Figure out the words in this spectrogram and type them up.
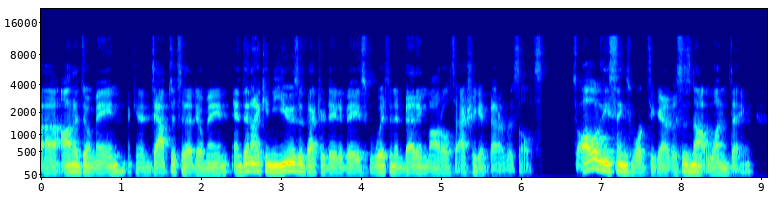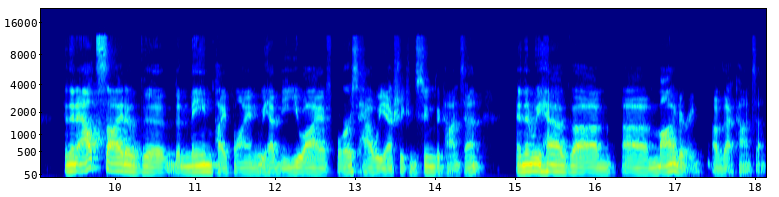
uh, on a domain. I can adapt it to that domain, and then I can use a vector database with an embedding model to actually get better results. So all of these things work together. This is not one thing. And then outside of the the main pipeline, we have the UI, of course, how we actually consume the content. And then we have um, uh, monitoring of that content,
